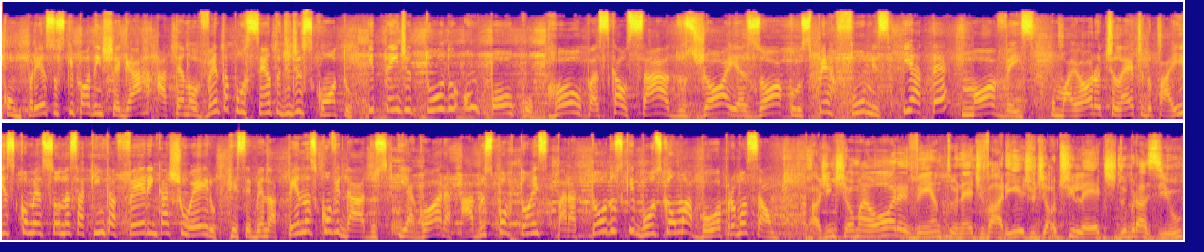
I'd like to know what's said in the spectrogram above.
com preços que podem chegar até 90% de desconto. E tem de tudo um pouco: roupas, calçados, joias, óculos, perfumes e até móveis. O maior outlet do país começou nessa quinta-feira em Cachoeiro, recebendo apenas convidados. E agora abre os portões para todos que buscam uma boa promoção. A gente é o maior evento né, de varejo, de outlet do Brasil.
